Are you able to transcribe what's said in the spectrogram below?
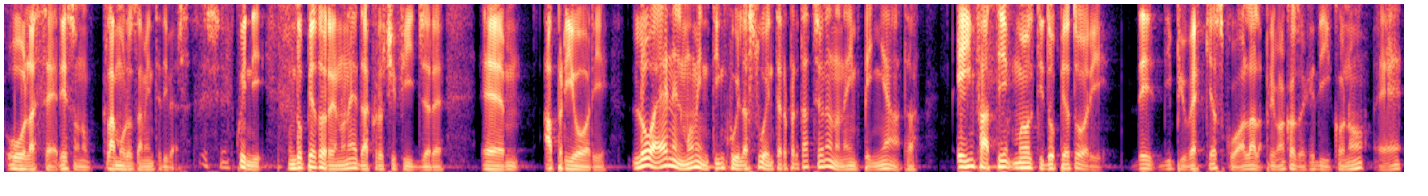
o la serie sono clamorosamente diverse. Sì, sì. Quindi un doppiatore non è da crocifiggere ehm, a priori, lo è nel momento in cui la sua interpretazione non è impegnata. E infatti molti doppiatori de- di più vecchia scuola, la prima cosa che dicono è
